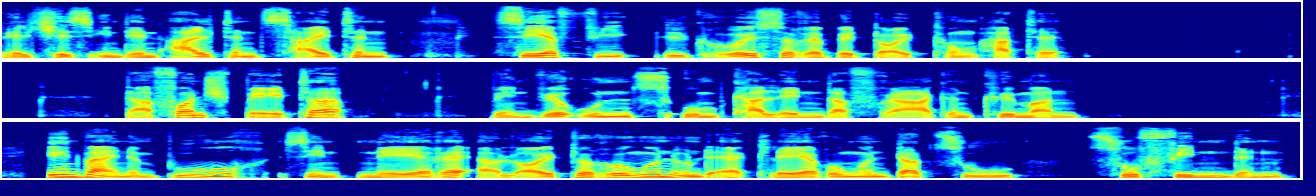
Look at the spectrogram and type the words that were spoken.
welches in den alten Zeiten sehr viel größere Bedeutung hatte. Davon später, wenn wir uns um Kalenderfragen kümmern. In meinem Buch sind nähere Erläuterungen und Erklärungen dazu zu finden.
